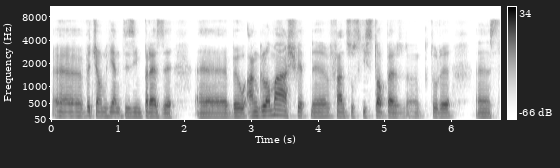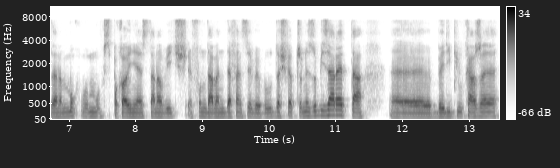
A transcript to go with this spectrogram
e, wyciągnięty z imprezy. E, był Angloma, świetny francuski stoper, który mógł, mógł spokojnie stanowić fundament defensywy. Był doświadczony Zubizarreta, byli piłkarze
